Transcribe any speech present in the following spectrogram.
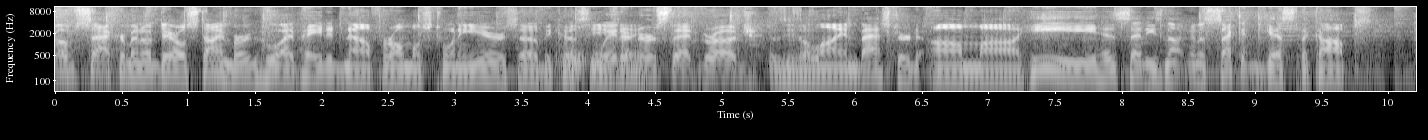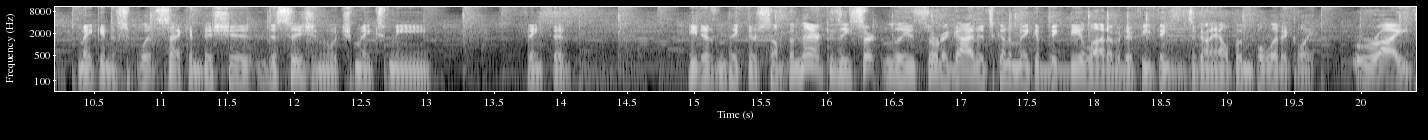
Of Sacramento, Darrell Steinberg, who I've hated now for almost 20 years uh, because he's Way to a, nurse that grudge. because he's a lying bastard. Um, uh, he has said he's not going to second guess the cops making a split second deci- decision, which makes me think that he doesn't think there's something there because he's certainly the sort of guy that's going to make a big deal out of it if he thinks it's going to help him politically. Right.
